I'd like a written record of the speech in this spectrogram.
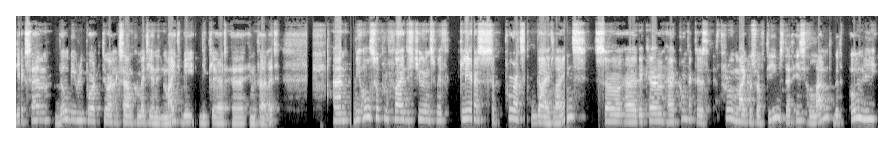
the exam will be reported to our exam committee and it might be declared uh, invalid. And we also provide the students with clear support guidelines so uh, they can uh, contact us through Microsoft Teams. That is allowed, but only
